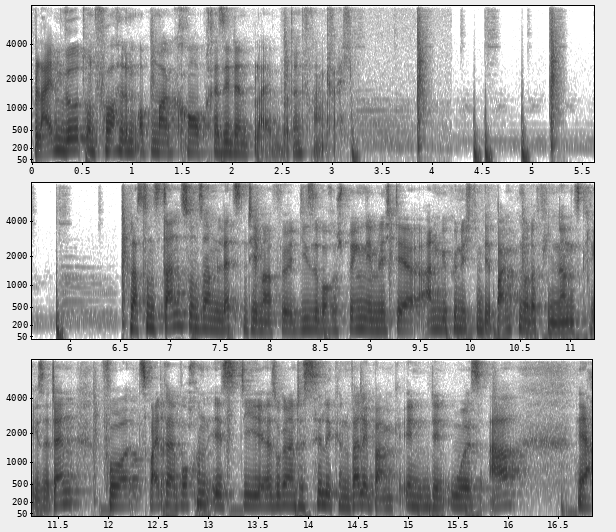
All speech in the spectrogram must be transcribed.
bleiben wird und vor allem, ob Macron Präsident bleiben wird in Frankreich. Lasst uns dann zu unserem letzten Thema für diese Woche springen, nämlich der angekündigten Banken- oder Finanzkrise. Denn vor zwei, drei Wochen ist die sogenannte Silicon Valley Bank in den USA ja,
